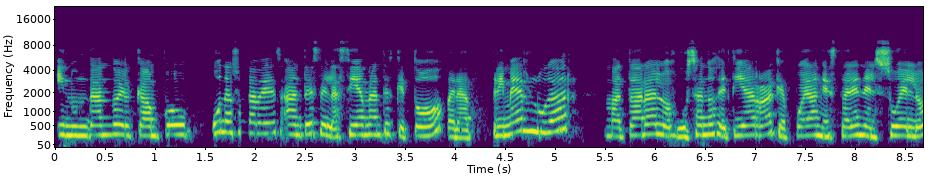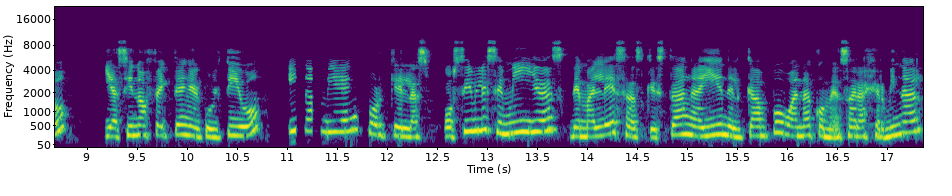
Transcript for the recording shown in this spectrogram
inundando el campo una sola vez antes de la siembra, antes que todo, para, primer lugar, matar a los gusanos de tierra que puedan estar en el suelo y así no afecten el cultivo y también porque las posibles semillas de malezas que están ahí en el campo van a comenzar a germinar.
